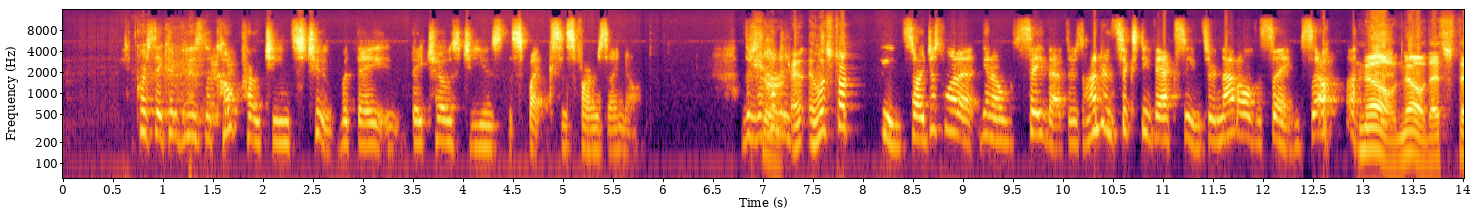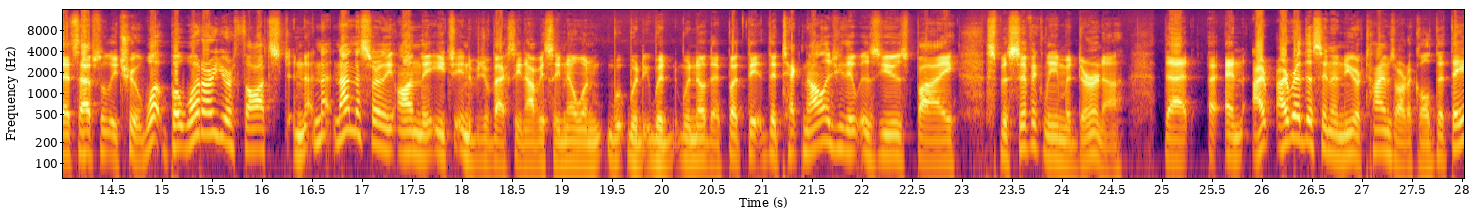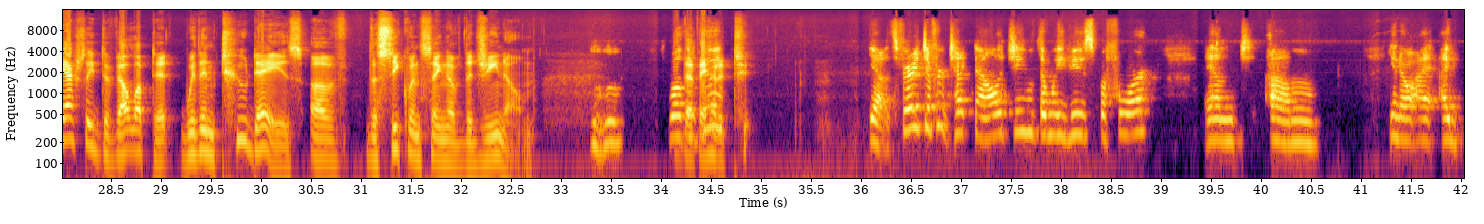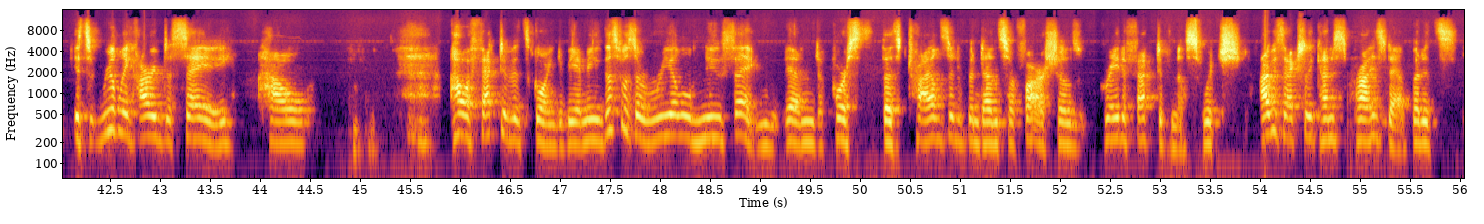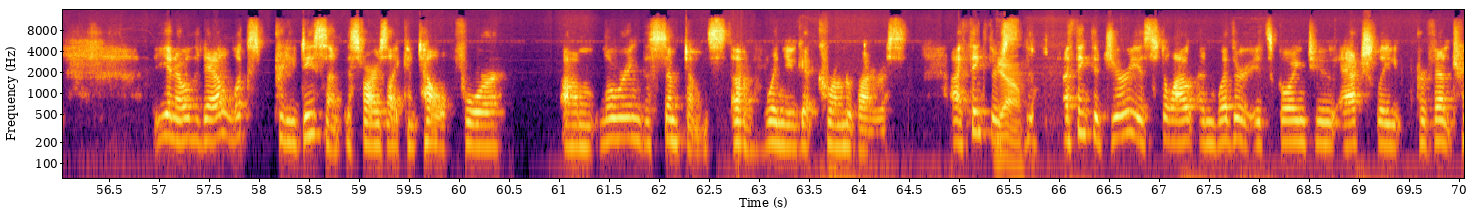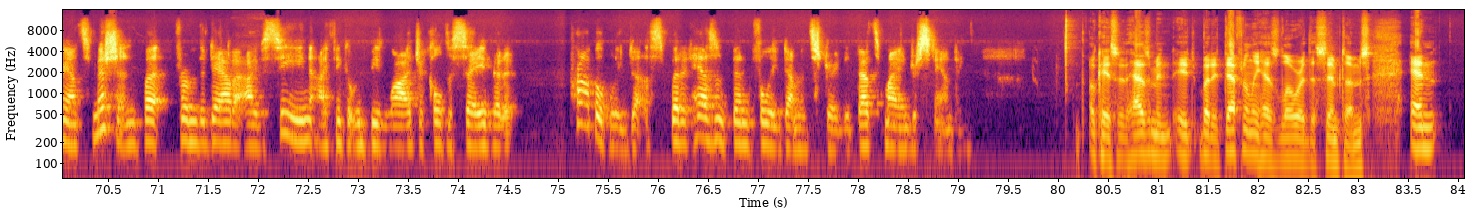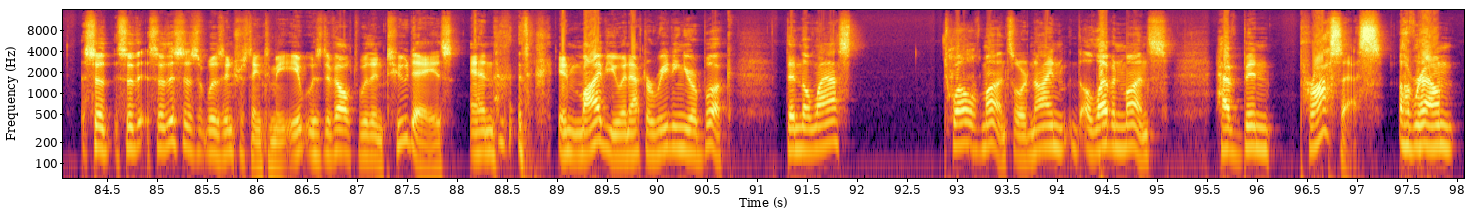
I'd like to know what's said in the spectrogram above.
Of course, they could have used the coat proteins too, but they they chose to use the spikes, as far as I know. There's sure, and, and let's talk so I just want to, you know, say that there's 160 vaccines. They're not all the same. So no, no, that's that's absolutely true. What, but what are your thoughts? Not, not necessarily on the each individual vaccine. Obviously, no one would would would know that. But the the technology that was used by specifically Moderna. That and I, I read this in a New York Times article that they actually developed it within two days of the sequencing of the genome. Mm-hmm. Well, that they, they had a two yeah, it's very different technology than we've used before, and um, you know, I, I it's really hard to say how how effective it's going to be. I mean, this was a real new thing, and of course, the trials that have been done so far shows great effectiveness, which I was actually kind of surprised at. But it's you know, the data looks pretty decent as far as I can tell for um, lowering the symptoms of when you get coronavirus. I think there's, yeah. I think the jury is still out on whether it's going to actually prevent transmission. But from the data I've seen, I think it would be logical to say that it probably does, but it hasn't been fully demonstrated. That's my understanding. Okay, so it hasn't been, it, but it definitely has lowered the symptoms. And so so th- so this is was interesting to me. It was developed within two days, and in my view, and after reading your book, then the last 12 months or 9 11 months have been process around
